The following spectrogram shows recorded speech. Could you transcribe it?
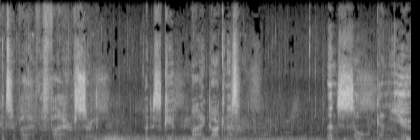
Can survive the fire of Surt and escape my darkness, then so can you.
